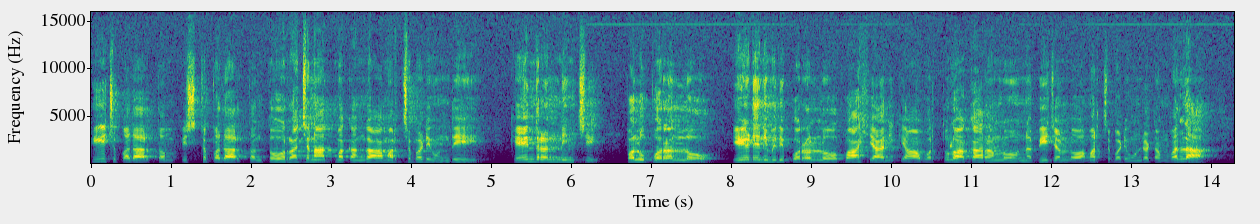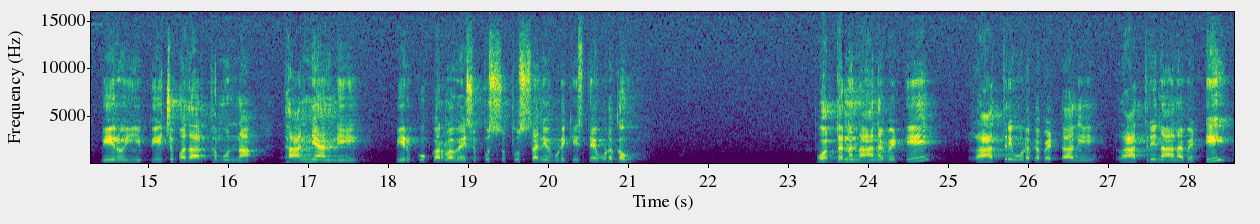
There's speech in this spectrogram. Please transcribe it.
పీచు పదార్థం పిష్ట పదార్థంతో రచనాత్మకంగా అమర్చబడి ఉంది. కేంద్రం నుంచి పలు పొరల్లో ఏడెనిమిది పొరల్లో బాహ్యానికి ఆ వర్తులాకారంలో ఉన్న బీజంలో అమర్చబడి ఉండటం వల్ల మీరు ఈ పీచు పదార్థం ఉన్న ధాన్యాల్ని మీరు కుక్కర్లో వేసి పుస్సు పుస్సు అని ఉడికిస్తే ఉడకవు. పొద్దున నానబెట్టి రాత్రి ఉడకబెట్టాలి. రాత్రి నానబెట్టి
